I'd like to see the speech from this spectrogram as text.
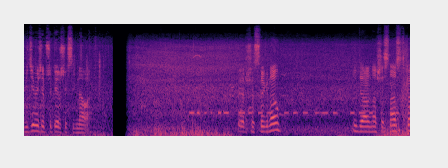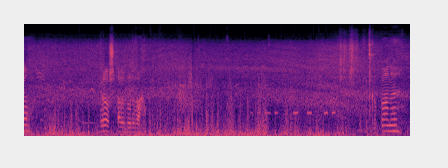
Widzimy się przy pierwszych sygnałach. Pierwszy sygnał, idealna szesnastka, grosz albo dwa. Wykopane.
